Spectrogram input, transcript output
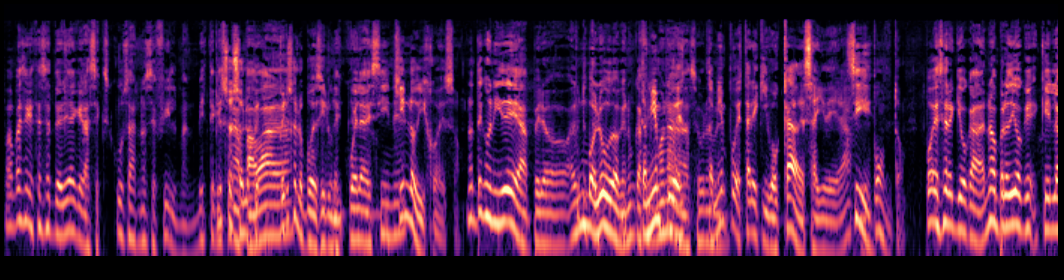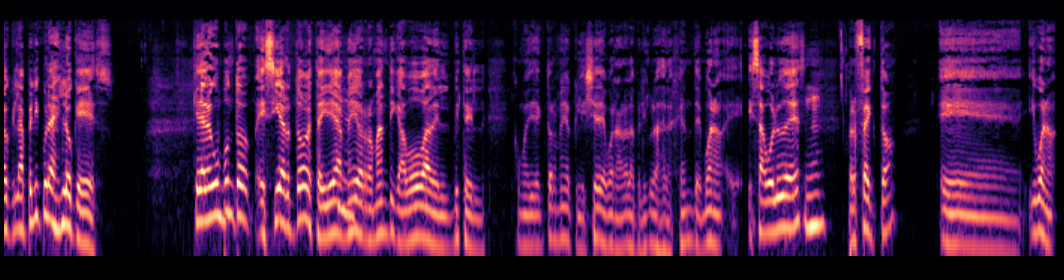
Bueno, me parece que está esa teoría de que las excusas no se filman. ¿Viste? Que Eso es una solo- pavada pero eso lo puede decir un de escuela de cine. ¿Quién lo dijo eso? No tengo ni idea, pero algún boludo que nunca También filmó puede, nada, seguramente. también puede estar equivocada esa idea. Sí. y punto. Puede ser equivocada. No, pero digo que, que lo, la película es lo que es. Que en algún punto es cierto, esta idea medio romántica, boba del, viste, el, como el director medio cliché de, bueno, ahora la película es de la gente. Bueno, eh, esa boludez, Mm. perfecto. Eh, y bueno,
